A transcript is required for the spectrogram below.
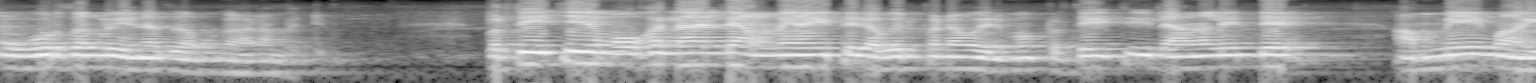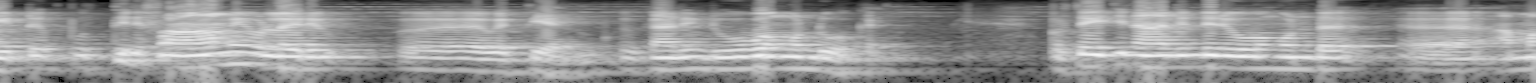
മുഹൂർത്തങ്ങളും ഇതിനകത്ത് നമുക്ക് കാണാൻ പറ്റും. പ്രത്യേകിച്ച് മോഹൻലാലിന്റെ അമ്മയായിട്ട് കവിർപ്പന വരുമ്പോൾ പ്രത്യേകിച്ച് ലാലിന്റെ അമ്മയുമായിട്ട് ഒത്തിരി സാമ്യമുള്ളൊരു വ്യക്തിയായിരുന്നു. കാര്യം രൂപം കൊണ്ടുമൊക്കെ. പ്രത്യേകിച്ച് ലാലിന്റെ രൂപം കൊണ്ട് അമ്മ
